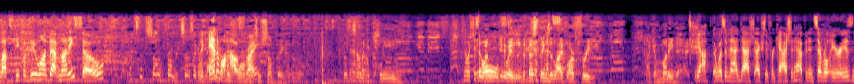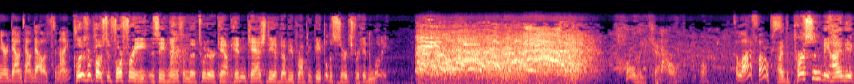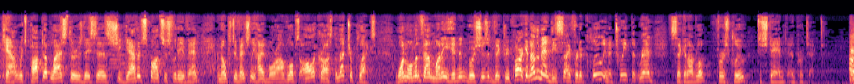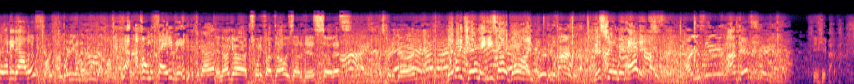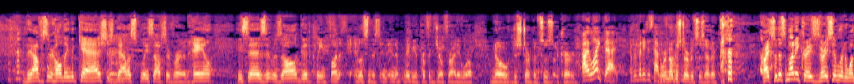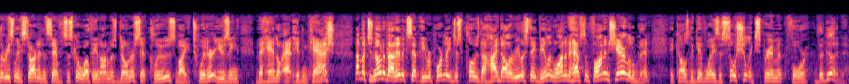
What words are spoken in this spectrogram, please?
Lots of people do want that money, so What's that song from? It sounds like a Like live Animal House, performance right? or something. I don't know. It Doesn't sound don't like a clean. no, it's just Anyway, old. anyway the, the best things in life are free, like a money dash. yeah, there was a mad dash actually for cash. It happened in several areas near downtown Dallas tonight. Clues were posted for free this evening from the Twitter account Hidden Cash DFW, prompting people to search for hidden money. Cow. It's a lot of folks. All right, the person behind the account, which popped up last Thursday, says she gathered sponsors for the event and hopes to eventually hide more envelopes all across the Metroplex. One woman found money hidden in bushes at Victory Park. Another man deciphered a clue in a tweet that read, Second envelope, first clue, to stand and protect. Forty dollars. What, what are you going to do with that money? I'm gonna save it. And I got twenty-five dollars out of this, so that's that's pretty good. Nobody killed me. He's got a gun. Where'd you find it? This gentleman had it. Are you serious? I'm dead serious. The officer holding the cash is Dallas Police Officer Vernon Hale. He says it was all good, clean fun. And listen to this, in, in a, maybe a perfect Joe Friday world, no disturbances occurred. I like that. Everybody just having There were no disturbances, Heather. All right, so this money craze is very similar to one that recently started in San Francisco. A wealthy anonymous donor sent clues by Twitter using the handle at Hidden Cash. Not much is known about him except he reportedly just closed a high dollar real estate deal and wanted to have some fun and share a little bit. He calls the giveaways a social experiment for the good.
